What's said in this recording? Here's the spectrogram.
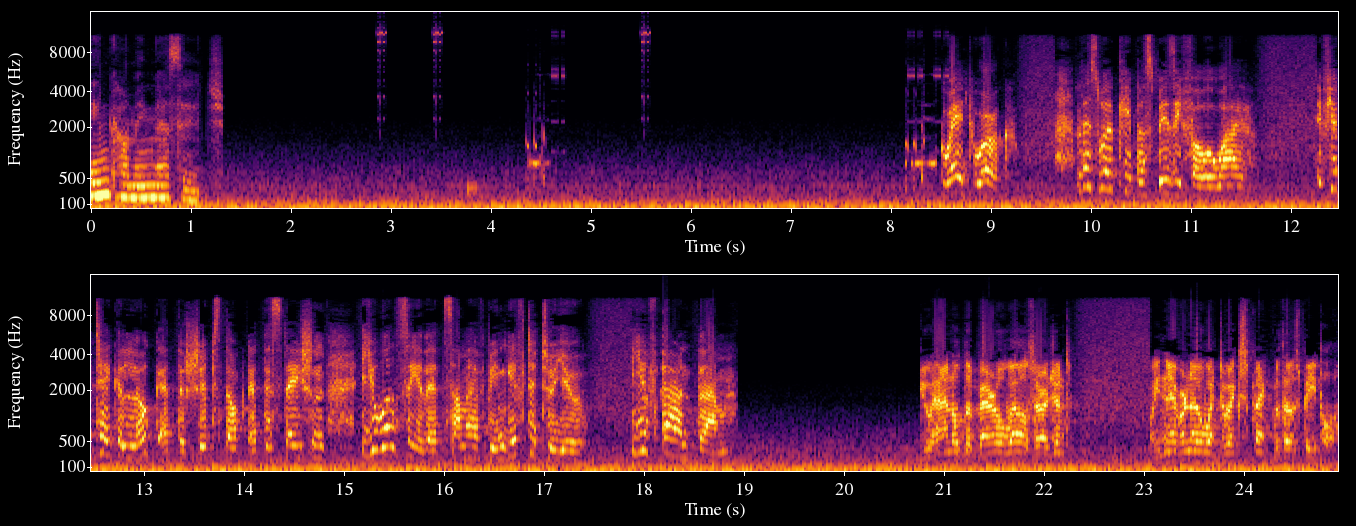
Incoming message. Great work. This will keep us busy for a while. If you take a look at the ships docked at the station, you will see that some have been gifted to you. You've earned them. You handled the Beryll well, Sergeant. We never know what to expect with those people,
